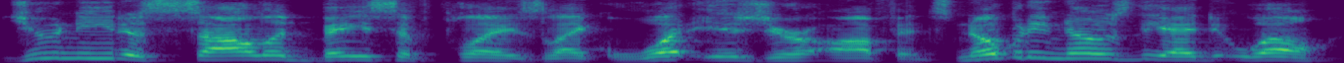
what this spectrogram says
you need a solid base of plays. Like, what is your offense? Nobody knows the idea. Well,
